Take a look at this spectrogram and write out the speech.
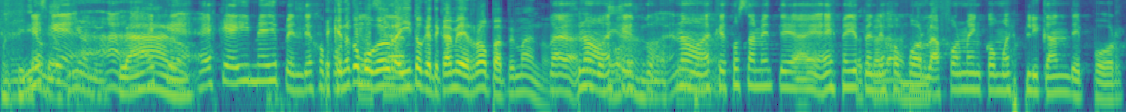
Es que, War. ah, Claro. es que, es que ahí medio pendejo. Es que no convocó o el sea, rayito que te cambia de ropa, pe, mano. Claro, Sí, no, es que, no, no, es que justamente eh, es medio pendejo por ¿no? la forma en cómo explican de por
